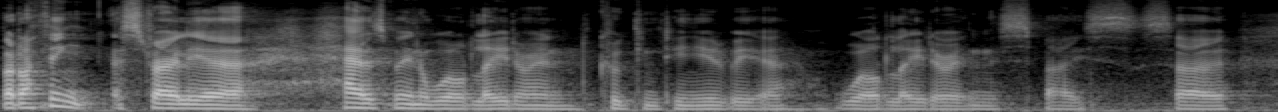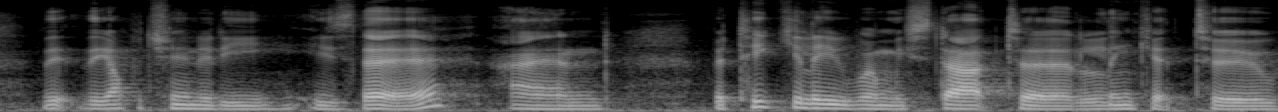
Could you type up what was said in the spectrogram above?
but I think Australia has been a world leader and could continue to be a world leader in this space. So the, the opportunity is there, and particularly when we start to link it to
